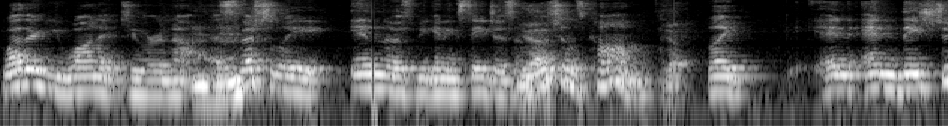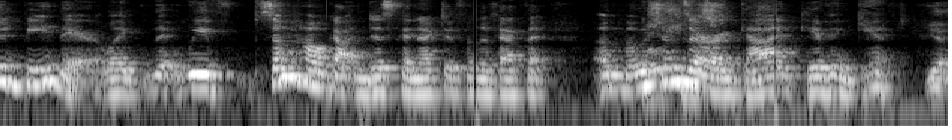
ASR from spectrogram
whether you want it to or not, especially in those beginning stages. Mm-hmm. Yeah. Emotions come. Yep. Like and and they should be there. Like that we've somehow gotten disconnected from the fact that emotions, Emotions. are a God-given gift. Yes.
